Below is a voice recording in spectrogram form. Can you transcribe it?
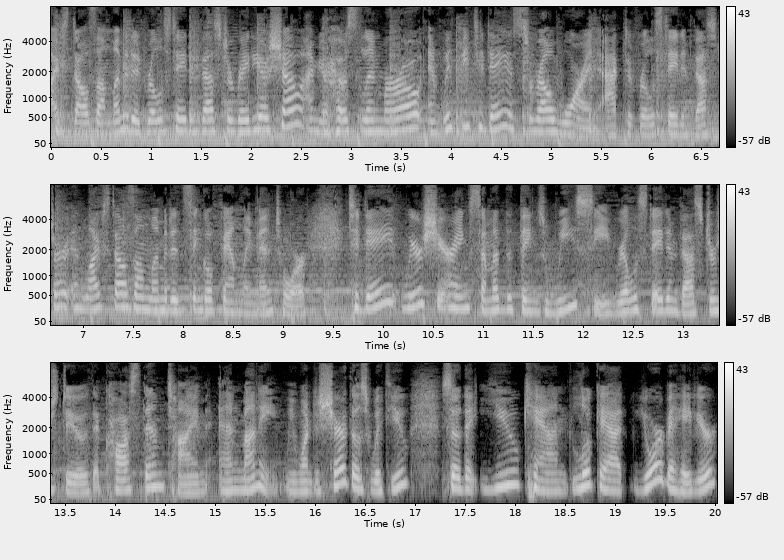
Lifestyles Unlimited Real Estate Investor Radio Show. I'm your host, Lynn Murrow, and with me today is Sorrell Warren, active real estate investor and Lifestyles Unlimited single family mentor. Today, we're sharing some of the things we see real estate investors do that cost them time and money. We want to share those with you so that you can look at your behavior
